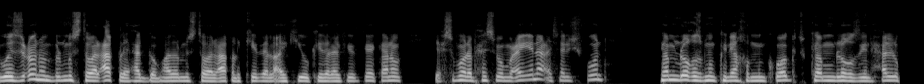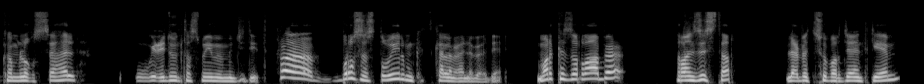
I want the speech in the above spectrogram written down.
يوزعونهم بالمستوى العقلي حقهم. هذا المستوى العقلي كذا ال IQ كذا ال IQ كذا. كانوا يحسبونها بحسبة معينة عشان يشوفون كم لغز ممكن ياخذ منك وقت وكم لغز ينحل وكم لغز سهل ويعيدون تصميمه من جديد. ف process طويل ممكن تتكلم عنه بعدين. المركز الرابع ترانزستور لعبة Supergiant Games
